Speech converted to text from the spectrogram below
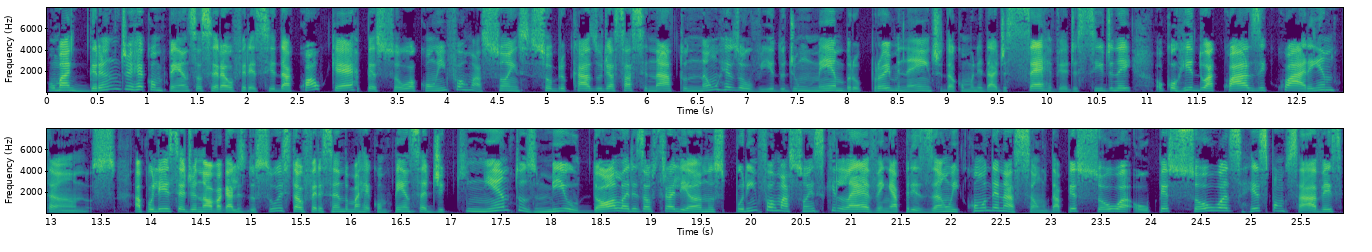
Uma grande recompensa será oferecida a qualquer pessoa com informações sobre o caso de assassinato não resolvido de um membro proeminente da comunidade sérvia de Sydney, ocorrido há quase 40 anos. A polícia de Nova Gales do Sul está oferecendo uma recompensa de 500 mil dólares australianos por informações que levem à prisão e condenação da pessoa ou pessoas responsáveis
